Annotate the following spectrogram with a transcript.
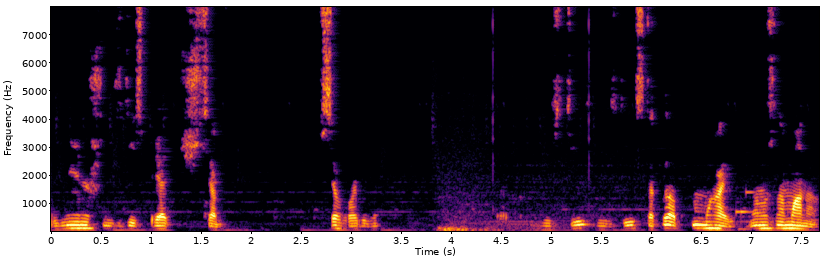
Здесь прячешься все вроде бы. Так, здесь здесь тогда помогай. Нам нужна мана.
